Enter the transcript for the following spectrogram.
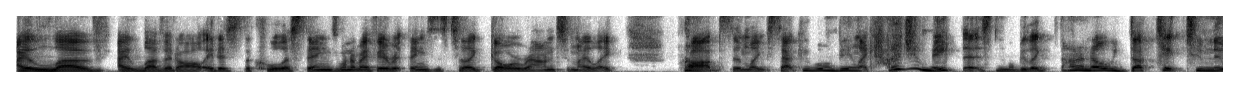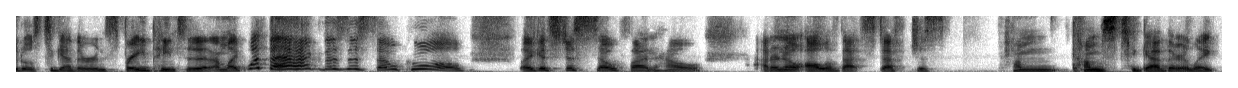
I love I love it all. It is the coolest things. One of my favorite things is to like go around to my like props and like set people and being like, "How did you make this?" And they'll be like, "I don't know. We duct taped two noodles together and spray painted it." I'm like, "What the heck? This is so cool!" Like it's just so fun how I don't know all of that stuff just come comes together. Like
